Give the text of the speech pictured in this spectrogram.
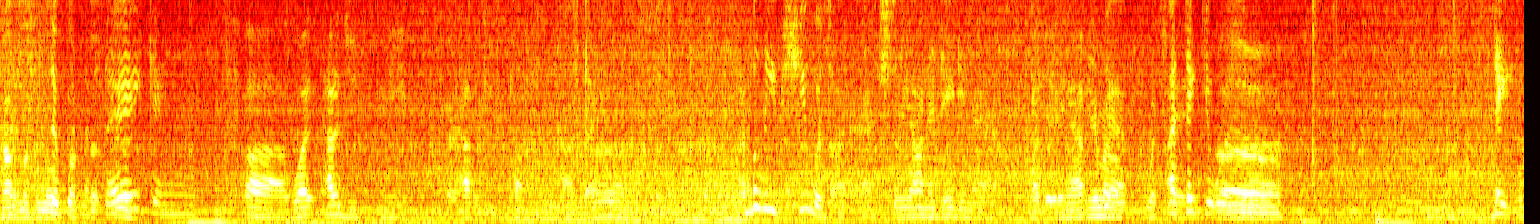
Cop look a little Stupid fucked up too. mistake and Uh, what, how did you meet? Or how did you come into contact I believe she was actually on a dating app. With my dating app? You remember Yeah. which I dating- think it was Uh, uh, Date Me.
